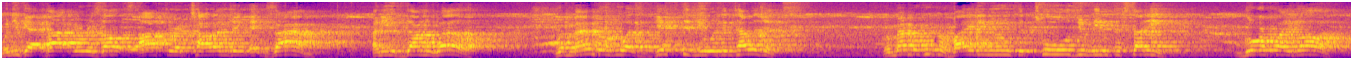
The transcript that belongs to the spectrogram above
When you get back your results after a challenging exam and you've done well, remember who has gifted you with intelligence. Remember who provided you with the tools you needed to study. Glorify God.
